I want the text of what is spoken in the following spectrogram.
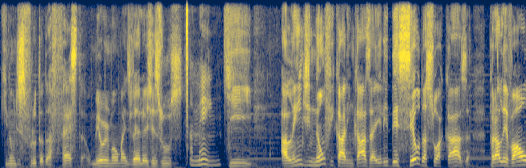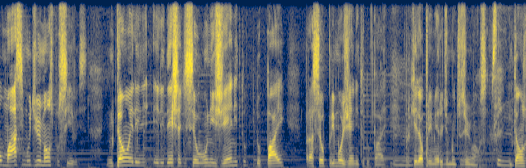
que não desfruta da festa, o meu irmão mais velho é Jesus, Amém. que além de não ficar em casa, ele desceu da sua casa para levar o máximo de irmãos possíveis. Então ele, ele deixa de ser o unigênito do pai para ser o primogênito do pai, porque ele é o primeiro de muitos irmãos. Sim. Então,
